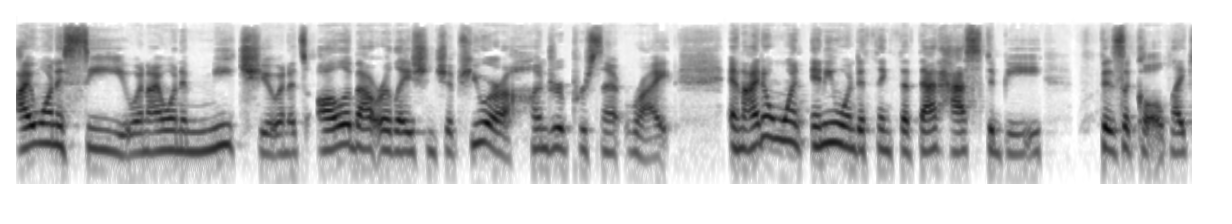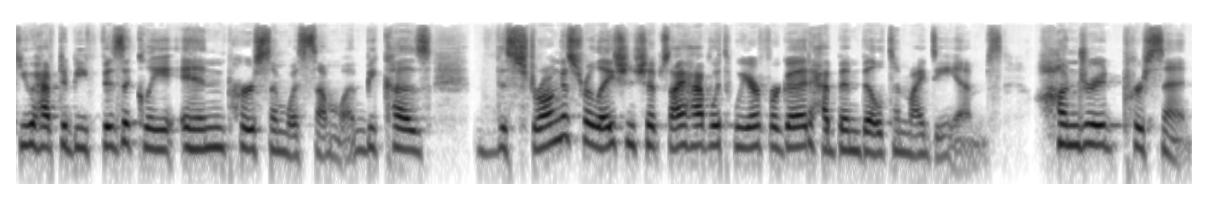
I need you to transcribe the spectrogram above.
I want to see you and I want to meet you, and it's all about relationships, you are 100% right. And I don't want anyone to think that that has to be physical. Like you have to be physically in person with someone because the strongest relationships I have with We Are for Good have been built in my DMs. 100%.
